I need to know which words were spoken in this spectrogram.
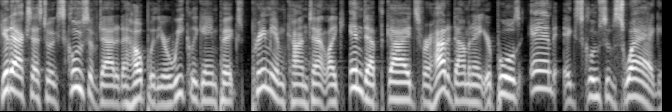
Get access to exclusive data to help with your weekly game picks, premium content like in depth guides for how to dominate your pools, and exclusive swag.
